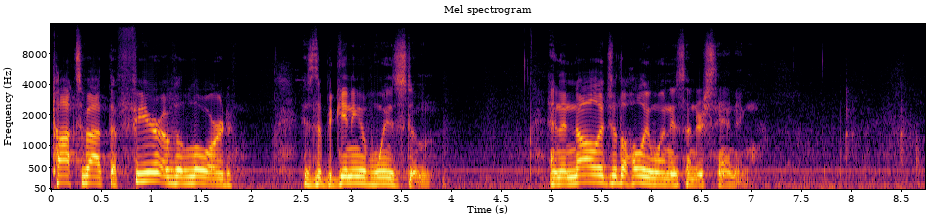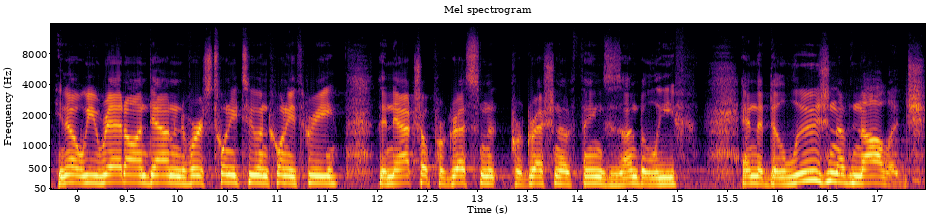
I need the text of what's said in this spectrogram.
talks about the fear of the Lord is the beginning of wisdom, and the knowledge of the Holy One is understanding. You know, we read on down into verse 22 and 23 the natural progression, progression of things is unbelief, and the delusion of knowledge,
